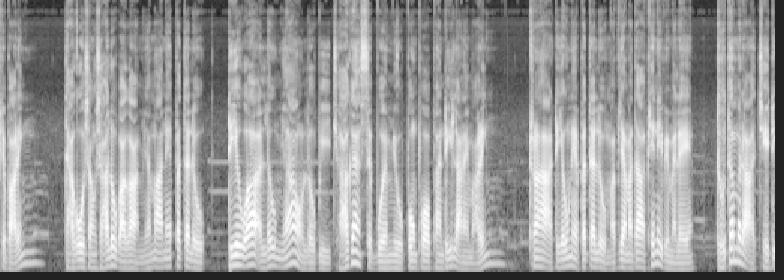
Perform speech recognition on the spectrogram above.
ဖြစ်ပါတယ်ဒါကိုရှောင်ရှားလို့ပါကမြန်မာနဲ့ပတ်သက်လို့တရုတ်အားအလုံးများအောင်လုပ်ပြီးဂျားကန်စစ်ပွဲမျိုးပုံဖော်ဖန်တီးလာနိုင်ပါတယ်ထရန့်ဟာတရုတ်နဲ့ပတ်သက်လို့မပြတ်မသားဖြစ်နေပေမဲ့လည်း ဒုသမ္မတ JD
